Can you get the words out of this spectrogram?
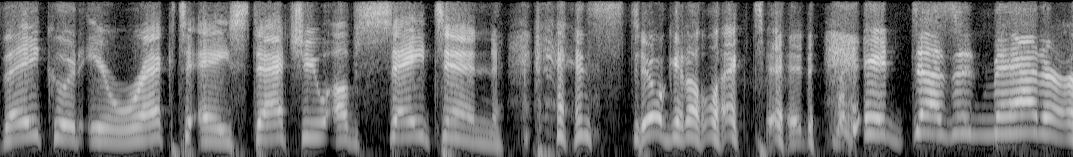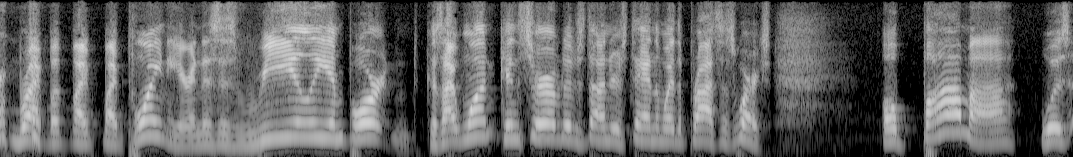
They could erect a statue of Satan and still get elected. Right. It doesn't matter. Right, but my, my point here, and this is really important because I want conservatives to understand the way the process works. Obama was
